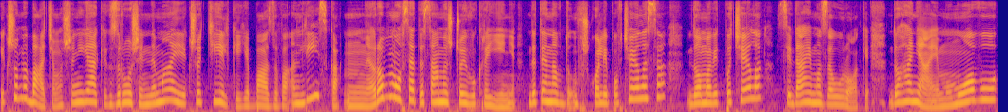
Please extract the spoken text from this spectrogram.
Якщо ми бачимо, що ніяких зрушень немає, якщо тільки є базова англійська, робимо все те саме, що і в Україні. Дитина в в школі повчилася, вдома відпочила, сідаємо за уроки, доганяємо мову,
